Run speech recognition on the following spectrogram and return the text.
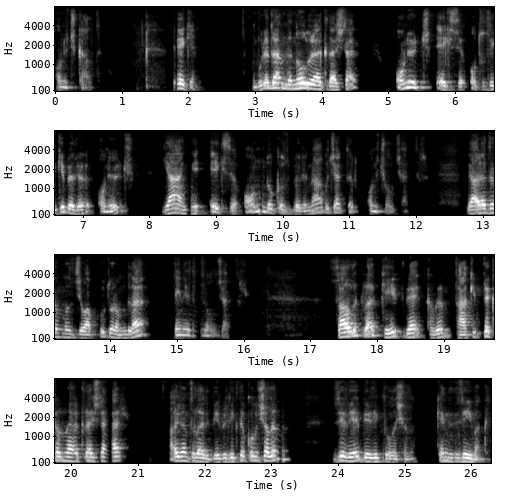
13 kaldı. Peki. Buradan da ne olur arkadaşlar? 13 eksi 32 bölü 13 yani eksi 19 bölü ne yapacaktır? 13 olacaktır. Ve aradığımız cevap bu durumda deniz olacaktır. Sağlıkla, keyifle kalın, takipte kalın arkadaşlar. Ayrıntıları bir birlikte konuşalım. Zirveye birlikte ulaşalım. Kendinize iyi bakın.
